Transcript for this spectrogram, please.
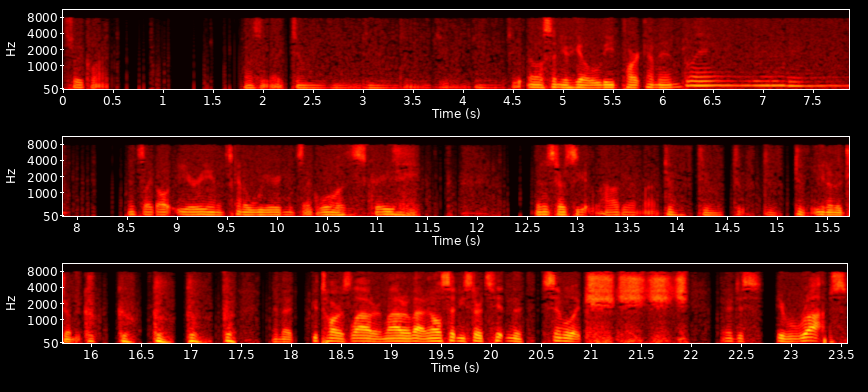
It's really quiet. How's it like? Dun, dun, dun, and all of a sudden you hear a lead part come in. It's like all eerie and it's kind of weird and it's like, whoa, this is crazy. Then it starts to get louder and louder. You know, the drum, go, go, go, go, go. And that guitar is louder and louder and louder. And all of a sudden he starts hitting the cymbal like, and it just erupts.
